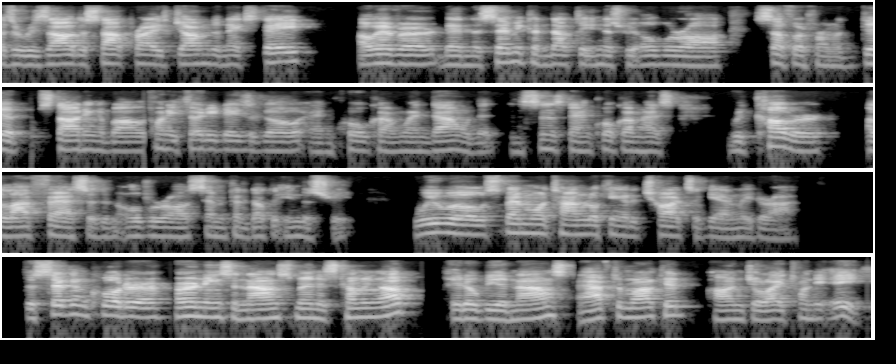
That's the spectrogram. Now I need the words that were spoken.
As a result, the stock price jumped the next day However, then the semiconductor industry overall suffered from a dip starting about 20, 30 days ago, and Qualcomm went down with it. And since then, Qualcomm has recovered a lot faster than overall semiconductor industry. We will spend more time looking at the charts again later on. The second quarter earnings announcement is coming up, It'll be announced after market on July 28th.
